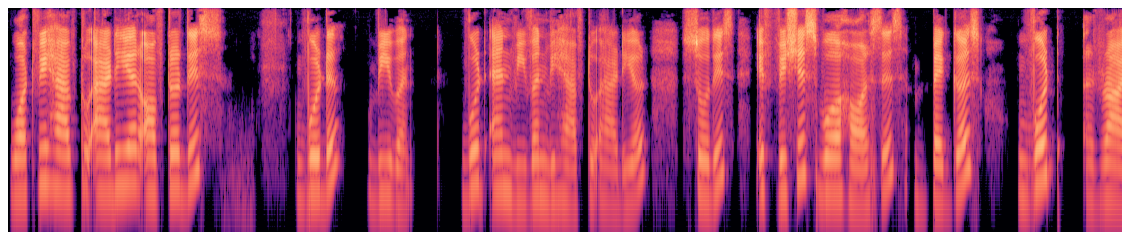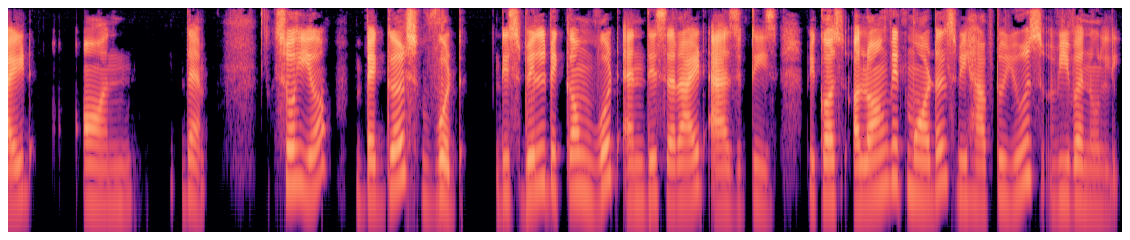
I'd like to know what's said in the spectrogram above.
what we have to add here after this? Would v1 would and v1 we have to add here. So this if wishes were horses beggars would ride on them. So here beggars would this will become would and this ride as it is because along with models we have to use v1 only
